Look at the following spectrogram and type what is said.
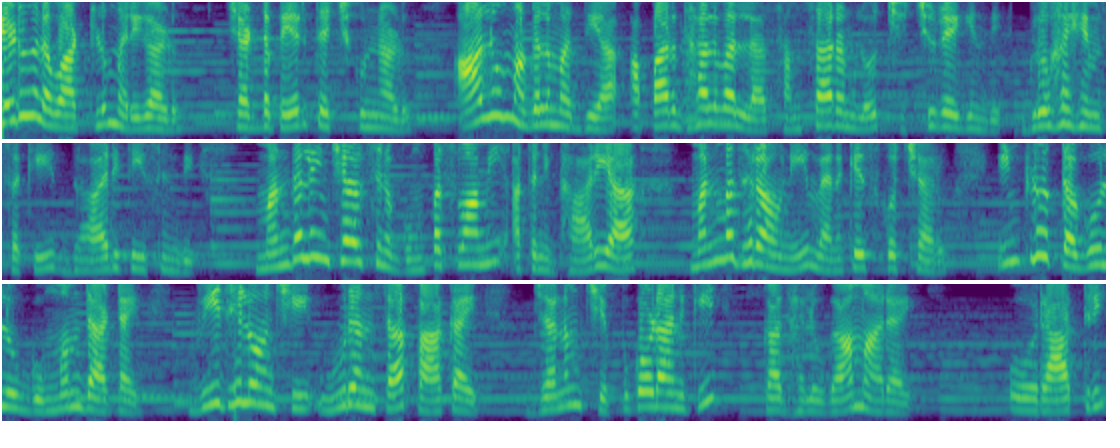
చెడు అలవాట్లు మరిగాడు. చెడ్డ పేరు తెచ్చుకున్నాడు. ఆలు మగల మధ్య అపార్థాల వల్ల సంసారంలో చిచ్చురేగింది గృహహింసకి దారి తీసింది. మందలించాల్సిన గుంపస్వామి అతని భార్య మన్మథరావుని వెనకేసుకొచ్చారు. ఇంట్లో తగులు గుమ్మం దాటాయి. వీధిలోంచి ఊరంతా పాకాయి. జనం చెప్పుకోవడానికి కథలుగా మారాయి. ఓ రాత్రి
